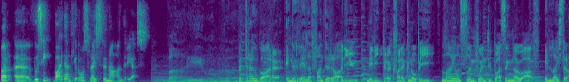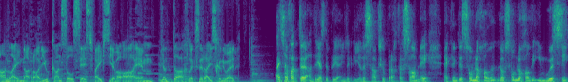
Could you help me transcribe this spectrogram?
Maar uh Woesie, baie dankie ons luister na Andreas. Betroubare en relevante radio met die druk van 'n knoppie. Laai ons slimfoon toepassing nou af en luister aanlyn na Radio Kansel 657 AM. Jou daglikse reisgenoot. Uitsafatte Andreas de Pre eintlik die hele saak so pragtig saam nê. Ek dink dit som nogal nog som nogal die emosie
